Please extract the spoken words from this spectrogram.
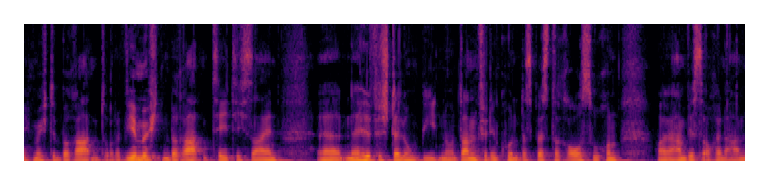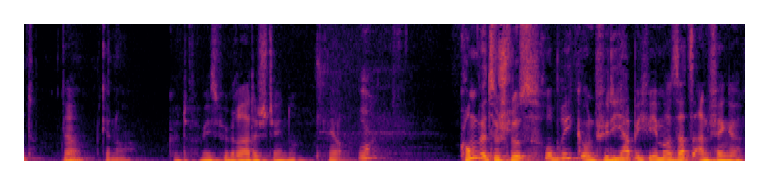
Ich möchte beratend oder wir möchten beratend tätig sein, äh, eine Hilfestellung bieten und dann für den Kunden das Beste raussuchen, weil dann haben wir es auch in der Hand. Ja, ja genau. Könnte wie es für gerade stehen. Ne? Ja. ja. Kommen wir zur Schlussrubrik und für die habe ich wie immer Satzanfänge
